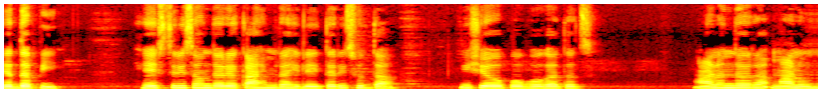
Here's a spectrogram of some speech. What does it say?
यद्यपि हे स्त्री सौंदर्य कायम राहिले तरीसुद्धा विषयोपभोगातच आनंद रा मानून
